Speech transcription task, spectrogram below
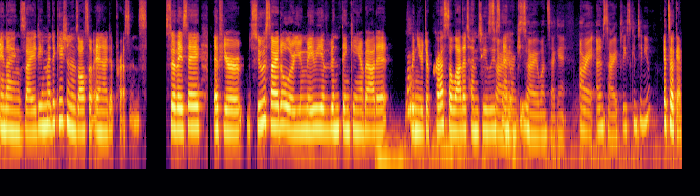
anti anxiety medication is also antidepressants. So they say if you're suicidal or you maybe have been thinking about it, when you're depressed, a lot of times you lose sorry, energy. Sorry, one second. All right, I'm sorry. Please continue. It's okay.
